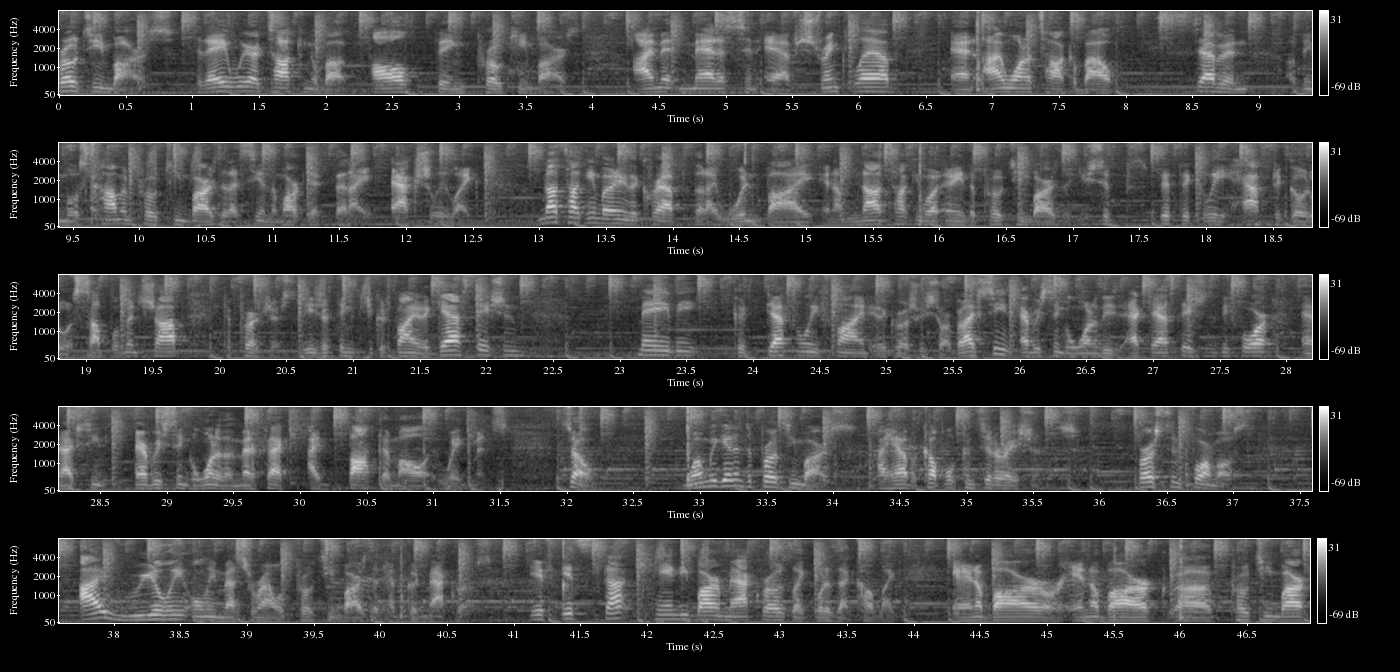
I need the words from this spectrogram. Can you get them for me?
Protein bars. Today we are talking about all thing protein bars. I'm at Madison Ave Strength Lab and I want to talk about seven of the most common protein bars that I see in the market that I actually like. I'm not talking about any of the crap that I wouldn't buy, and I'm not talking about any of the protein bars that you specifically have to go to a supplement shop to purchase. These are things you could find at a gas station, maybe, could definitely find at a grocery store. But I've seen every single one of these at gas stations before, and I've seen every single one of them. Matter of fact, I bought them all at Wegmans. So, when we get into protein bars, I have a couple considerations. First and foremost, I really only mess around with protein bars that have good macros. If it's got candy bar macros, like what is that called, like Anabar or Anabar uh, protein bar,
